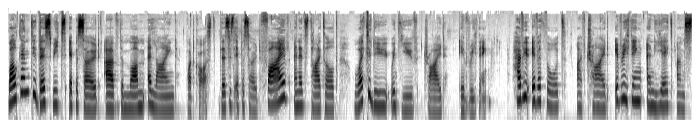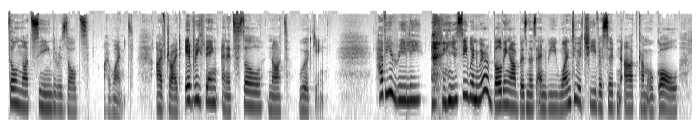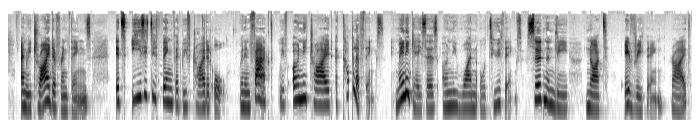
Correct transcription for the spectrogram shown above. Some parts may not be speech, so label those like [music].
Welcome to this week's episode of the Mom Aligned podcast. This is episode five and it's titled What to Do When You've Tried Everything. Have you ever thought, I've tried everything and yet I'm still not seeing the results I want? I've tried everything and it's still not working. Have you really? [laughs] you see, when we're building our business and we want to achieve a certain outcome or goal, and we try different things, it's easy to think that we've tried it all, when in fact, we've only tried a couple of things. In many cases, only one or two things. Certainly not everything, right?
